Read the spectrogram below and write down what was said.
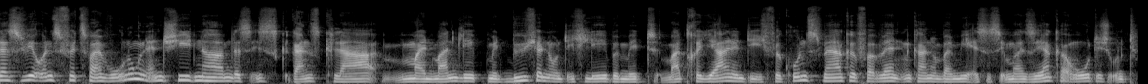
Dass wir uns für zwei Wohnungen entschieden haben, das ist ganz klar. Mein Mann lebt mit Büchern und ich lebe mit Materialien, die ich für Kunstwerke verwenden kann. Und bei mir ist es immer sehr chaotisch und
